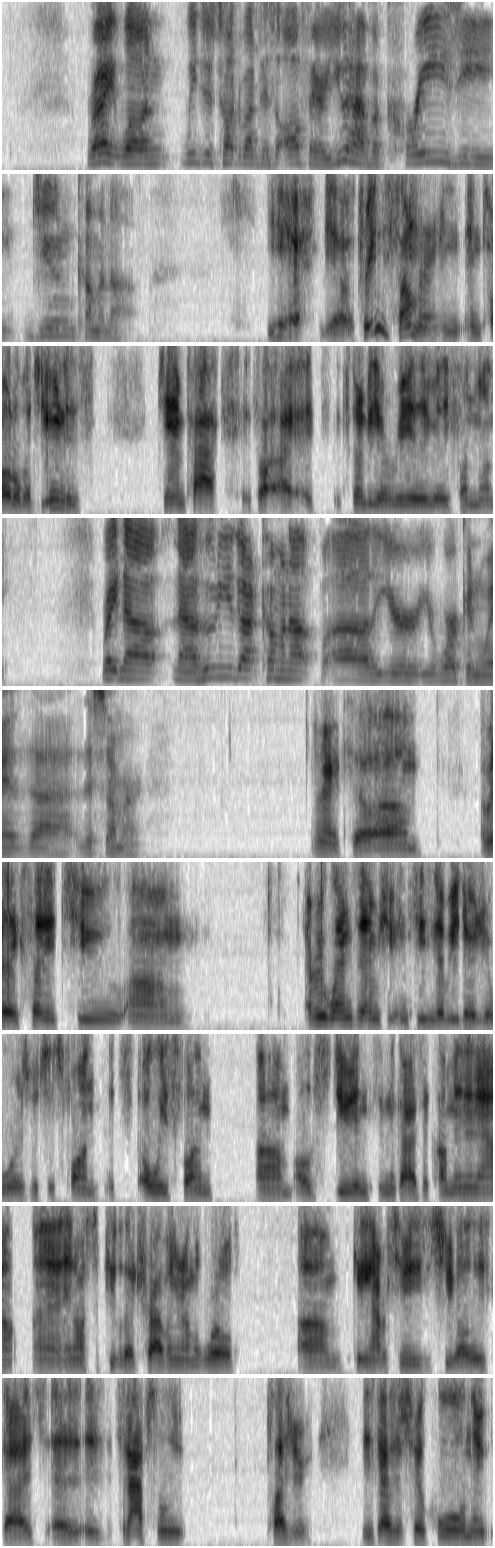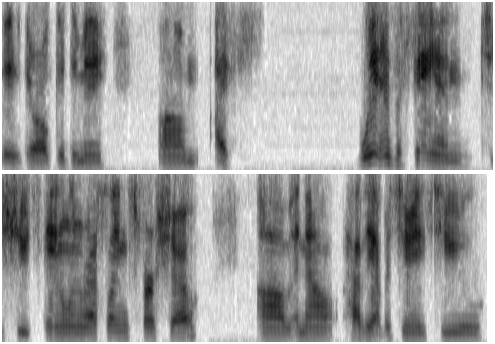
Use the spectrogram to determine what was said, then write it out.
Right. Well, and we just talked about this off air. You have a crazy June coming up. Yeah, yeah, crazy summer in, in total, but June is jam packed. It's all- I, it's it's going to be a really really fun month. Right now, now who do you got coming up uh, that you're you're working with uh, this summer? All right, so um, I'm really excited to um, every Wednesday I'm shooting CCW Dojo Wars, which is fun. It's always fun. Um, all the students and the guys that come in and out, uh, and also people that are traveling around the world, um, getting opportunities to shoot all these guys uh, is it's an absolute pleasure. These guys are so cool, and they they're all good to me. Um, I went as a fan to shoot Standalone Wrestling's first show um, and now have the opportunity to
